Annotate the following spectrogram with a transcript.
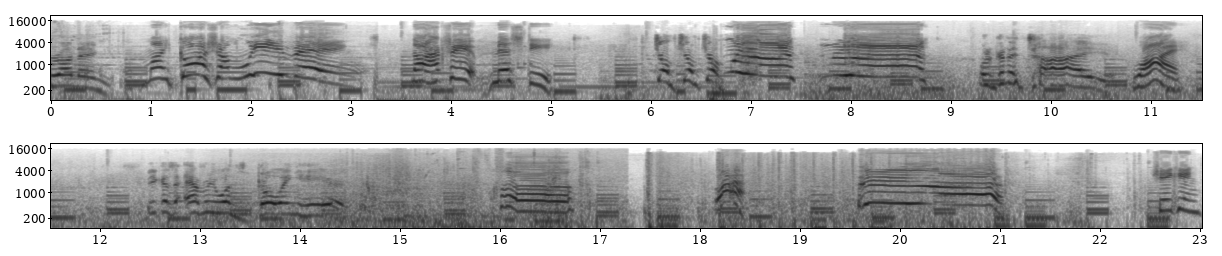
Running. My gosh, I'm leaving! No, actually, Misty. Jump, jump, jump. We're gonna die Why? because everyone's going here. Uh, ah! Shaking.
